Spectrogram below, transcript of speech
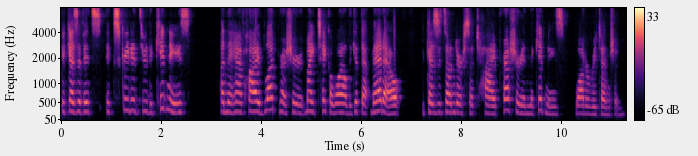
because if it's excreted through the kidneys and they have high blood pressure, it might take a while to get that med out because it's under such high pressure in the kidneys, water retention.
